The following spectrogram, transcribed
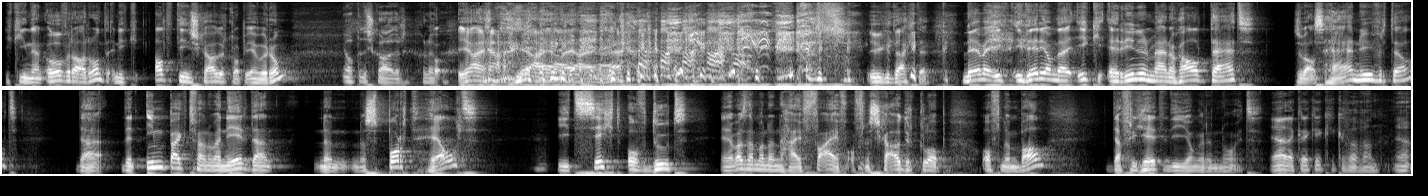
Ik ging dan overal rond en ik altijd die een schouderklopje. En waarom? Op de schouder, gelukkig. Ja, ja, ja, ja, ja. ja. Uw gedachte. Nee, maar ik, ik deed die omdat ik herinner mij nog altijd, zoals hij nu vertelt, dat de impact van wanneer dan een, een sportheld iets zegt of doet, en dat was dan maar een high five of een schouderklop of een bal, dat vergeten die jongeren nooit. Ja, daar krijg ik wel van. Ja.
